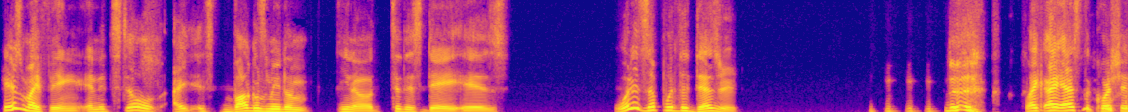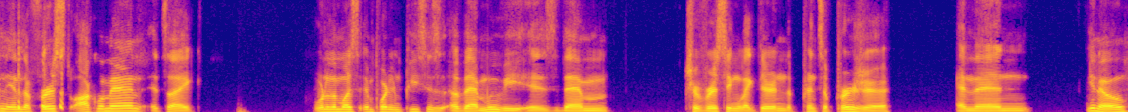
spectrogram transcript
Here's my thing, and it's still I it boggles me to you know to this day is what is up with the desert? Like I asked the question in the first Aquaman, it's like one of the most important pieces of that movie is them traversing like they're in the Prince of Persia, and then you know,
